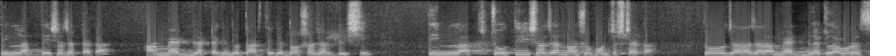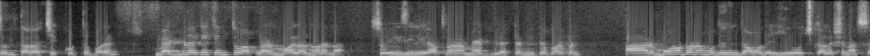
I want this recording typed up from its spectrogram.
তিন লাখ তেইশ হাজার টাকা। আর ম্যাট ব্ল্যাকটা কিন্তু তার থেকে দশ হাজার বেশি, তিন লাখ চৌত্রিশ হাজার নশো পঞ্চাশ টাকা। তো যারা যারা ম্যাট ব্ল্যাক লাভার আছেন, তারা চেক করতে পারেন। ম্যাট ব্ল্যাকে কিন্তু আপনার ময়লা ধরে না সো ইজিলি আপনারা ম্যাট ব্ল্যাকটা নিতে পারবেন। আর মনোটনের মধ্যে কিন্তু আমাদের হিউজ কালেকশন আছে।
